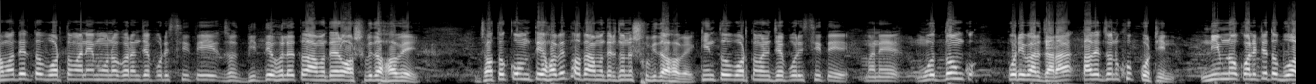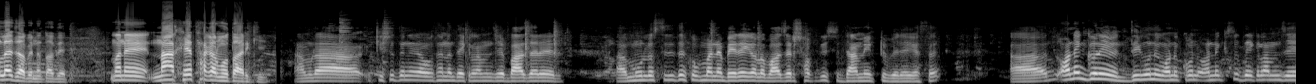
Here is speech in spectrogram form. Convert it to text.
আমাদের তো বর্তমানে মনে করেন যে পরিস্থিতি বৃদ্ধি হলে তো আমাদের অসুবিধা হবে। যত কমতে হবে তত আমাদের জন্য সুবিধা হবে। কিন্তু বর্তমানে যে পরিস্থিতি মানে মধ্যম পরিবার যারা তাদের জন্য খুব কঠিন। নিম্ন কোয়ালিটি তো বলা যাবে না তাদের। মানে না খেয়ে থাকার মতো আর কি। আমরা কিছুদিনের ব্যবধানে দেখলাম যে বাজারের মূল্যস্থিতিতে খুব মানে বেড়ে গেল। বাজারে সব কিছুর দামই একটু বেড়ে গেছে। আহ, অনেক গুণে দ্বিগুণে অনেক অনেক কিছু দেখলাম যে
